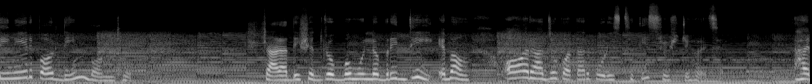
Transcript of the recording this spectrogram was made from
দিনের পর দিন বন্ধ। সারা দেশে দ্রব্যমূল্য বৃদ্ধি এবং অরাজকতার পরিস্থিতি সৃষ্টি হয়েছে। আর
